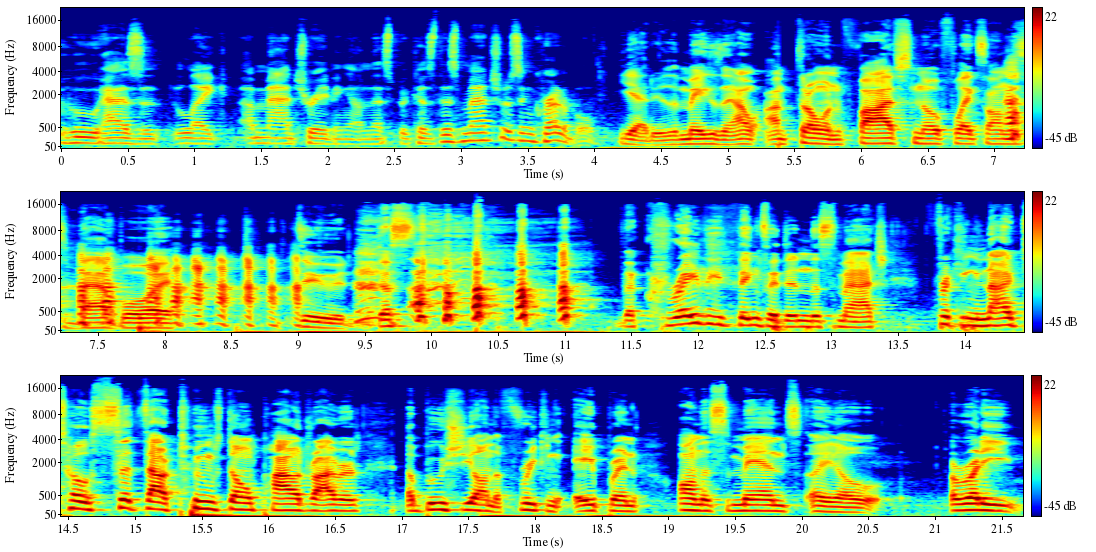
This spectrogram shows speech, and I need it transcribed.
who has a, like a match rating on this because this match was incredible. Yeah, dude, amazing. I, I'm throwing five snowflakes on this bad boy, dude. Just the crazy things they did in this match. Freaking Naito sits out Tombstone pile drivers. Ibushi on the freaking apron on this man's, uh, you know, already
